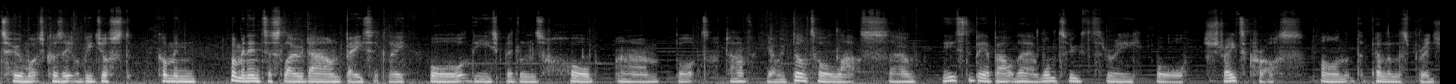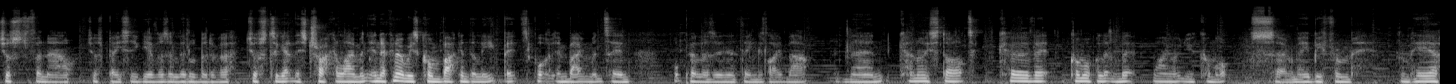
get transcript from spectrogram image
too much, because it'll be just coming coming in to slow down basically for the East Midlands hub. Um, but have to have yeah, we built all that, so needs to be about there. One, two, three, four, straight across on the pillarless bridge just for now. Just basically give us a little bit of a, just to get this track alignment in. I can always come back and delete bits, put embankments in, put pillars in and things like that. And then can I start to curve it, come up a little bit? Why won't you come up? So maybe from, from here,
